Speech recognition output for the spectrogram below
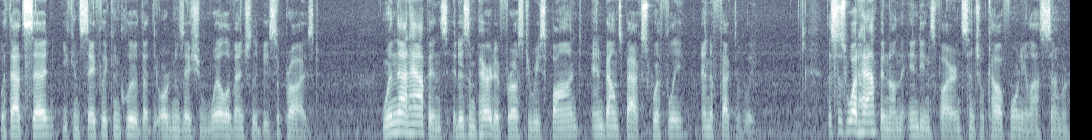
With that said, you can safely conclude that the organization will eventually be surprised. When that happens, it is imperative for us to respond and bounce back swiftly and effectively. This is what happened on the Indians fire in Central California last summer.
